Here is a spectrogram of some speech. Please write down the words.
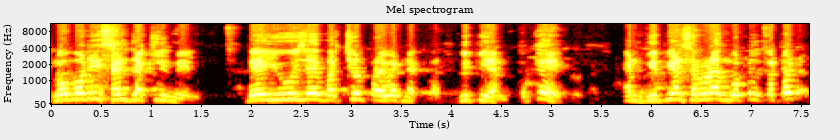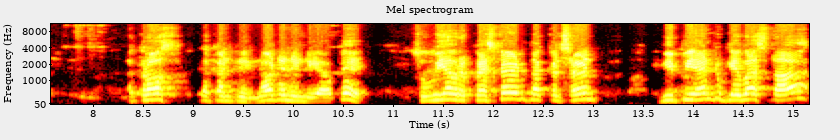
nobody send directly mail. They use a virtual private network, VPN, okay? And VPN server is multiplicated across the country, not in India, okay? So we have requested the concerned VPN to give us the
